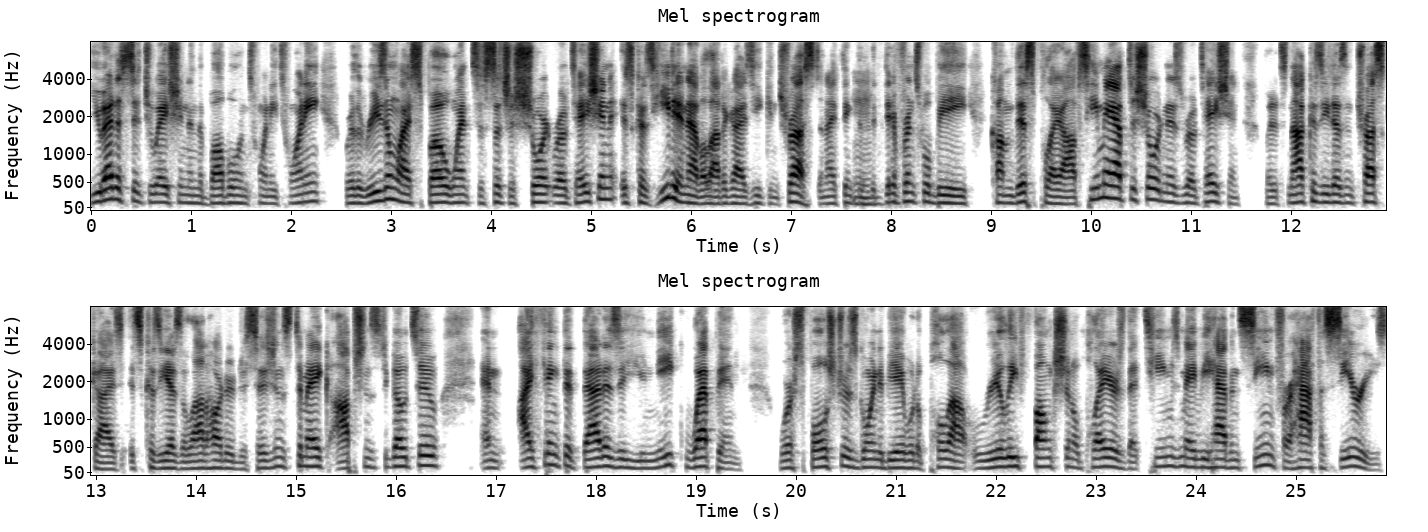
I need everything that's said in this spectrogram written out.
you had a situation in the bubble in 2020 where the reason why Spo went to such a short rotation is because he didn't have a lot of guys he can trust. And I think mm. that the difference will be come this playoffs. He may have to shorten his rotation, but it's not because he doesn't trust guys. It's because he has a lot harder decisions to make, options to go to. And I think that that is a unique weapon where Spoelstra is going to be able to pull out really functional players that teams maybe haven't seen for half a series.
